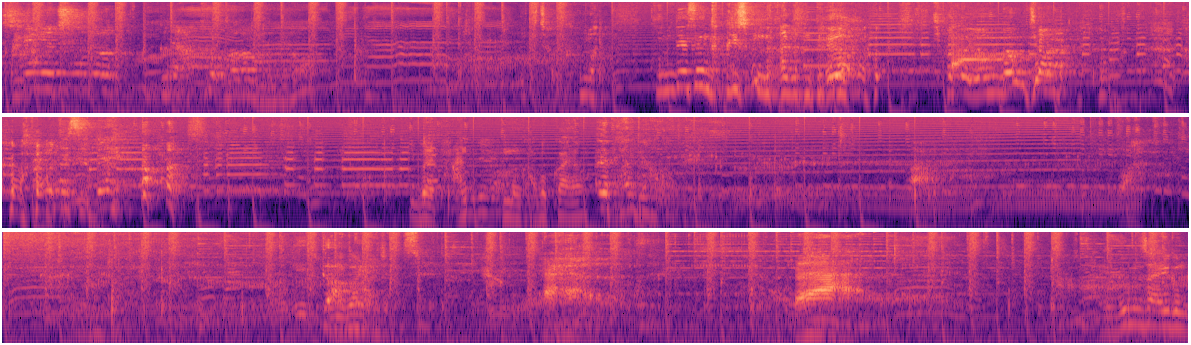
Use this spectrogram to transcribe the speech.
지경이 친구들은 그냥 앞으로 올라가면 되네요. 군대 생각이 좀 나는데요? 저거 연병장. 잘못했을 때. 이번에 반대 한번 가볼까요? 네, 반대로. 이건 하지 않습니다. 아. 살금살금.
